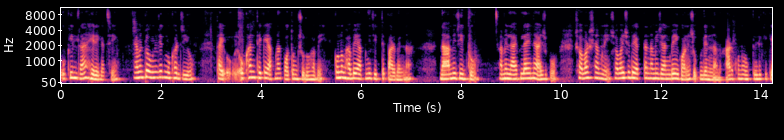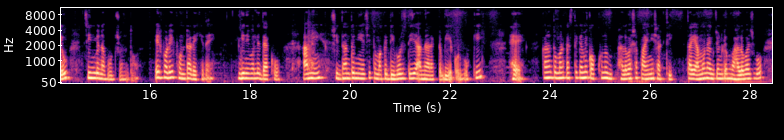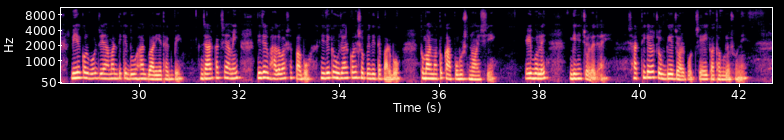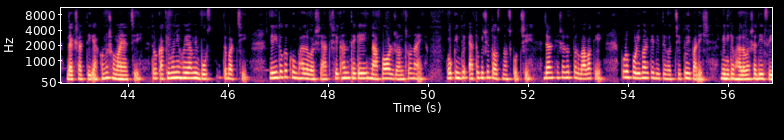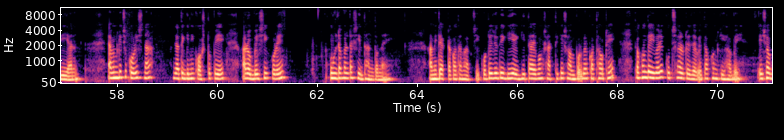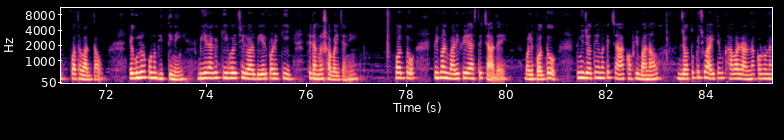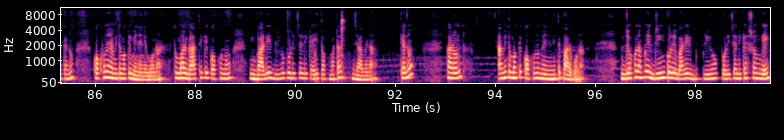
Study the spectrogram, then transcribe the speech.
উকিলরা হেরে গেছে। এমনকি অগ্নিজিৎ মুখার্জিও। তাই ওখান থেকে আপনার পতন শুরু হবে। কোনোভাবে আপনি জিততে পারবেন না। না, আমি জিতবো। আমি লাইফ লাইনে আসব। সবার সামনে, সবাই শুধু একটা নামই জানবে এই গণেশ উকিলের নাম, আর কোনো উকিলকে কেউ চিনবে না পর্যন্ত। এরপরেই ফোনটা রেখে দেয়। গিনি বলে, দেখো, আমি সিদ্ধান্ত নিয়েছি তোমাকে ডিভোর্স দিয়ে আমি আর একটা বিয়ে করব। কি? হ্যাঁ কারণ তোমার কাছ থেকে আমি কখনো ভালোবাসা পাইনি সার্থিক তাই এমন একজনকে আমি ভালোবাসবো, বিয়ে করব যে আমার দিকে দু হাত বাড়িয়ে থাকবে। যার কাছে আমি নিজের ভালোবাসা পাবো, নিজেকে উজাড় করে সঁপে দিতে পারব। তোমার মতো কাপুরুষ নয় সে। এই বলে গিনি চলে যায়। সার্থিকেরও চোখ দিয়ে জল পড়ছে এই কথাগুলো শুনে। দেখ সার্থিক এখনও সময় আছে। তোর কাকিমণি হয়ে আমি বুঝতে পারছি। গিনি তোকে খুব ভালোবাসে, আর সেখান থেকেই না পাওয়ার যন্ত্রণায় ও কিন্তু এত কিছু তছনছ করছে। যার খেসারত তোর বাবাকে, পুরো পরিবারকে দিতে হচ্ছে, তুই পারিস। গিনিকে ভালোবাসা দিয়ে ফিরিয়ে আন। এমন কিছু করিস না, যাতে গিনি কষ্ট পেয়ে আরও বেশি করে উল্টাপাল্টা সিদ্ধান্ত নেয়। আমি তো একটা কথা ভাবছি, কোর্টে যদি গিয়ে গীতা এবং সার্থিকের সম্পর্কের কথা ওঠে, তখন তো এইবারে কুৎসার উঠে যাবে, তখন কি হবে? এইসব কথা বাদ দাও। এগুলোর কোনো ভিত্তি নেই। বিয়ের আগে কি হয়েছিল আর বিয়ের পরে কি, সেটা আমরা সবাই জানি। পদ্ম কৃপান বাড়ি ফিরে আসতে চা দেয়। বলে, পদ্ম, তুমি যতই আমাকে চা, কফি বানাও, যত কিছু আইটেম, খাবার রান্না করো না কেন, কখনোই আমি তোমাকে মেনে নেব না। তোমার গা থেকে কখনো বাড়ির গৃহ গৃহপরিচালিকা এই তকমাটা যাবে না। কেন? কারণ আমি তোমাকে কখনো মেনে নিতে পারব না। যখন আপনি ড্রিঙ্ক করে বাড়ির গৃহ পরিচালিকার সঙ্গে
